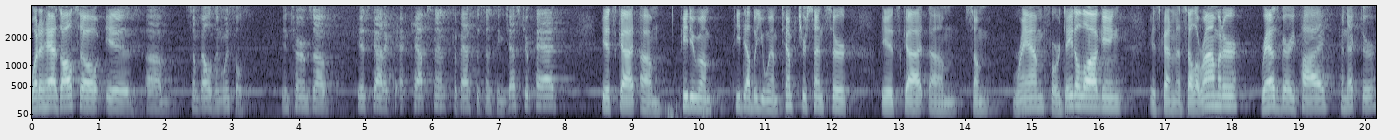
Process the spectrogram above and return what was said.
What it has also is um, some bells and whistles in terms of it's got a CapSense, capacitive sensing gesture pad, it's got um, PWM, PWM temperature sensor. It's got um, some RAM for data logging. It's got an accelerometer, Raspberry Pi connector,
